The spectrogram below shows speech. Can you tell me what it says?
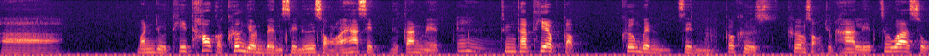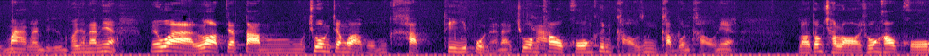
อ่ามันอยู่ที่เท่ากับเครื่องยนต์เบนซินคือ 250 นิวตันเมตรอืมซึ่งถ้าเทียบกับเครื่องเบนซินก็คือเครื่อง 2.5 ลิตร ซึ่งว่าสูงมากแรงบิดเพราะฉะนั้นเนี่ยไม่ว่ารอบจะต่ำช่วงจังหวะผมขับที่ญี่ปุ่นนะนะช่วงค่ะเข้าโค้งขึ้นเขา ซึ่งขับบนเขาเนี่ยเราต้องชะลอช่วงเข้าโค้ง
